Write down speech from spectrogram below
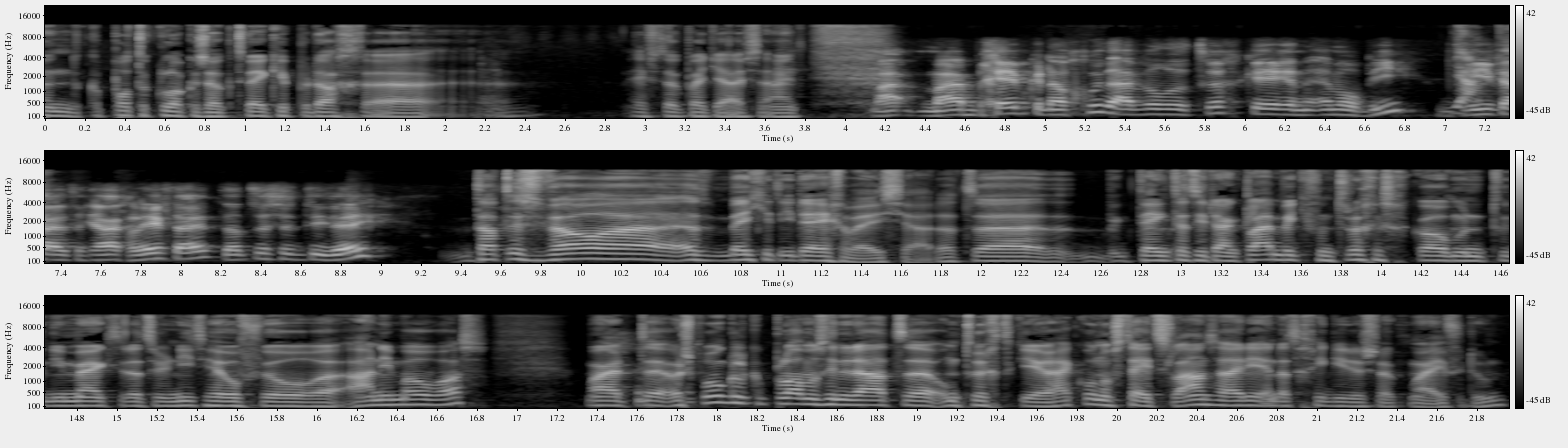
een kapotte klok is ook twee keer per dag. eh, eh, heeft ook bij het juiste eind. Maar, maar begreep ik het nou goed? Hij wilde terugkeren in de MLB. 53-jarige leeftijd, dat is het idee? Dat is wel eh, een beetje het idee geweest, ja. Dat, eh, ik denk dat hij daar een klein beetje van terug is gekomen toen hij merkte dat er niet heel veel animo was. Maar het eh, oorspronkelijke plan was inderdaad eh, om terug te keren. Hij kon nog steeds slaan, zei hij, en dat ging hij dus ook maar even doen.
